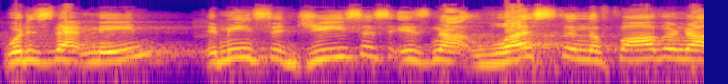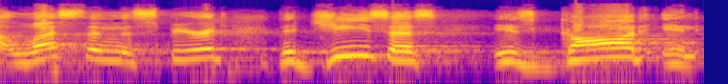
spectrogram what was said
what does that mean? It means that Jesus is not less than the Father, not less than the Spirit, that Jesus is God in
